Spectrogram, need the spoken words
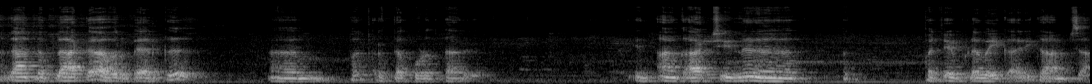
அதான் அந்த பிளாட்டை அவர் பேருக்கு பத்திரத்தை கொடுத்தாரு. காட்சின்னு பச்சை வைகாரி காமிச்சா.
